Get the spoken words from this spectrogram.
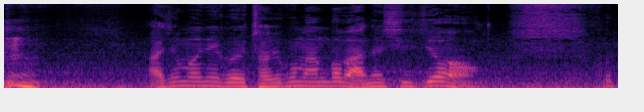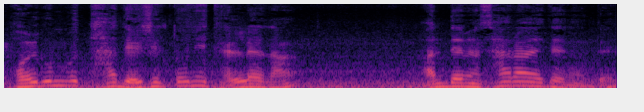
아주머니 그 절금한 거 많으시죠? 그 벌금 뭐 다 내실 돈이 될래나? 안 되면 살아야 되는데.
